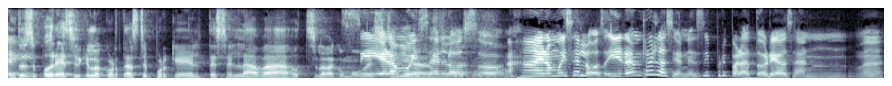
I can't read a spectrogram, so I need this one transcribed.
Entonces se podría decir que lo cortaste porque él te celaba o te celaba como Sí, era muy celoso, como- ajá, era muy celoso, y eran relaciones de preparatoria, o sea, ah,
